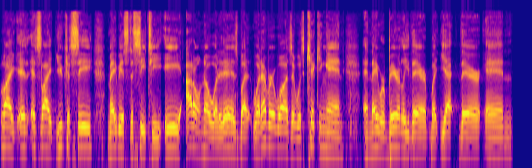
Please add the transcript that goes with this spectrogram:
Like it, it's like you could see maybe it's the CTE. I don't know what it is, but whatever it was, it was kicking in, and they were barely there, but yet they're in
